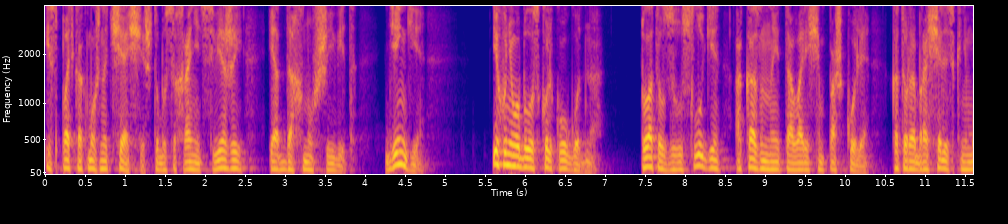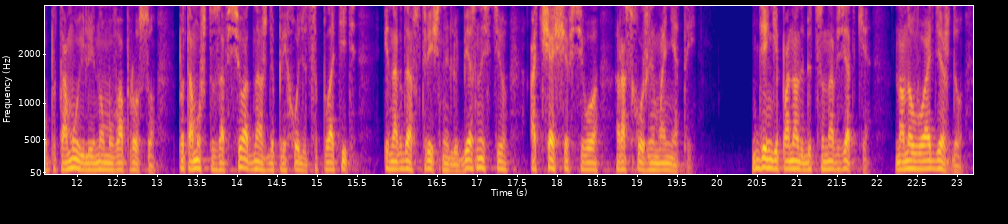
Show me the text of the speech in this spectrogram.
и спать как можно чаще, чтобы сохранить свежий и отдохнувший вид. Деньги? Их у него было сколько угодно. Плата за услуги, оказанные товарищем по школе, которые обращались к нему по тому или иному вопросу, потому что за все однажды приходится платить, иногда встречной любезностью, а чаще всего расхожей монетой. Деньги понадобятся на взятки, на новую одежду –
